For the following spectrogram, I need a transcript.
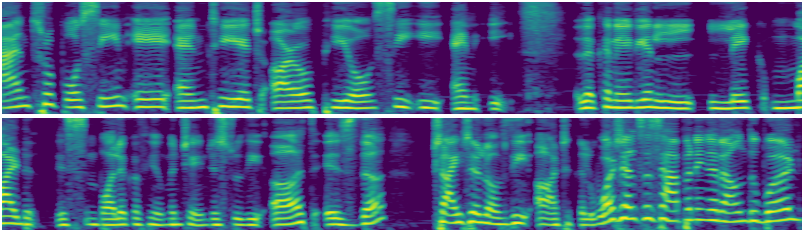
Anthropocene A N T H R O P O C E N E the Canadian lake mud is symbolic of human changes to the earth is the title of the article what else is happening around the world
